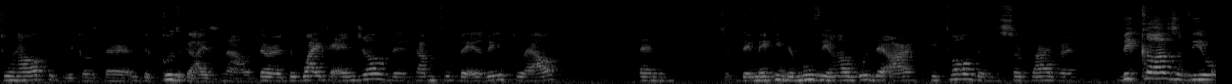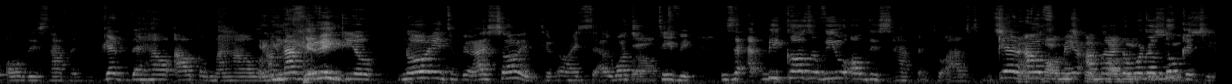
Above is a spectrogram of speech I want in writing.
to, to help because they're the good guys now. They're the white angel. They come to Be'eri to help, and they're making a movie how good they are. He told them, the survivor, because of you, all this happened. Get the hell out of my house. Are I'm not kidding? giving you no interview. I saw it. You know, I, I watched Well- it TV. He said, because of you, all this happened to us. Get out cog- from here. I'm, I don't want to look at you.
